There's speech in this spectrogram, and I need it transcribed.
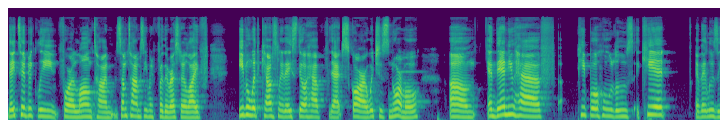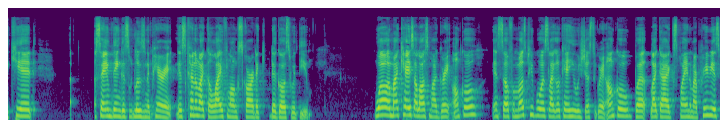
they typically, for a long time, sometimes even for the rest of their life, even with counseling, they still have that scar, which is normal. Um, and then you have people who lose a kid. If they lose a kid, uh, same thing as losing a parent. It's kind of like a lifelong scar that, that goes with you. Well, in my case, I lost my great uncle. And so for most people, it's like, okay, he was just a great uncle. But like I explained in my previous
